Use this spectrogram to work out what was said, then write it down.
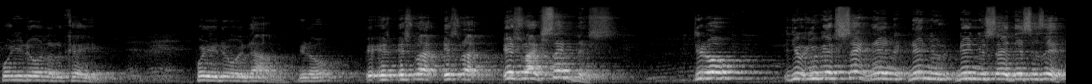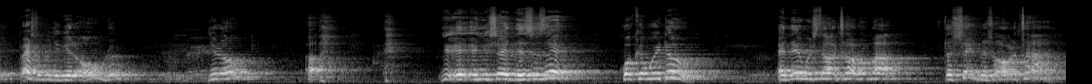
What are you doing in the cave? What are you doing now? You know, it, it, it's like it's like it's like sickness. You know, you, you get sick, then then you then you say this is it. Especially when you get older. You know, uh, you, and you say this is it. What can we do? And then we start talking about the sickness all the time.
